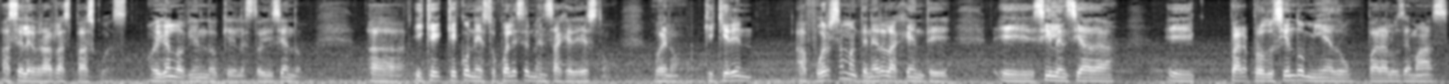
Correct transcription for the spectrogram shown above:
a celebrar las Pascuas. Óiganlo bien lo que le estoy diciendo. Uh, ¿Y qué, qué, con esto? ¿Cuál es el mensaje de esto? Bueno, que quieren a fuerza mantener a la gente eh, silenciada, eh, para, produciendo miedo para los demás.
